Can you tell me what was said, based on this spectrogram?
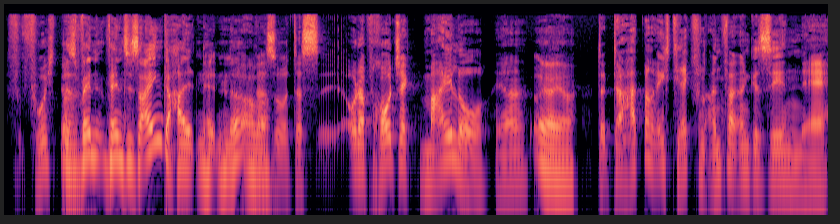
Furchtbar. Also wenn, wenn sie es eingehalten hätten, ne? Aber also das, oder Project Milo, ja. Ja, ja. Da, da hat man eigentlich direkt von Anfang an gesehen, nee,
